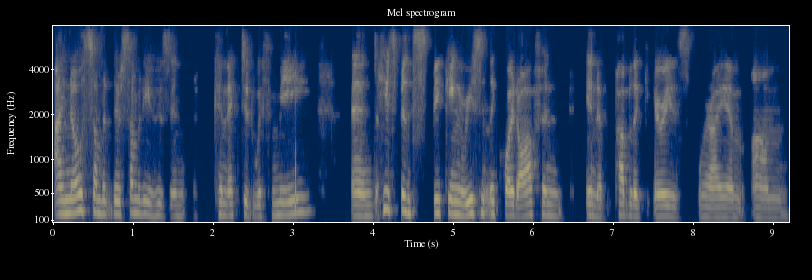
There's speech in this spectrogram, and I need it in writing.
I know somebody there's somebody who's in connected with me. And he's been speaking recently quite often in a public areas where I am um,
